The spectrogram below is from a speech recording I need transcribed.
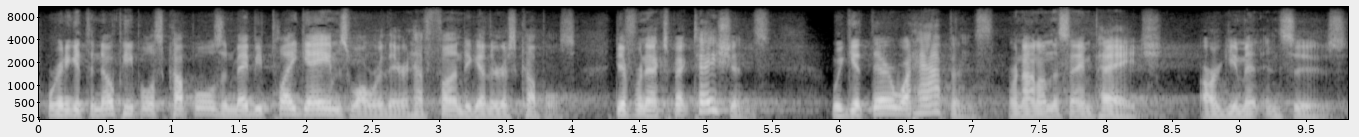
we're going to get to know people as couples, and maybe play games while we're there and have fun together as couples. Different expectations. We get there, what happens? We're not on the same page. Argument ensues.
